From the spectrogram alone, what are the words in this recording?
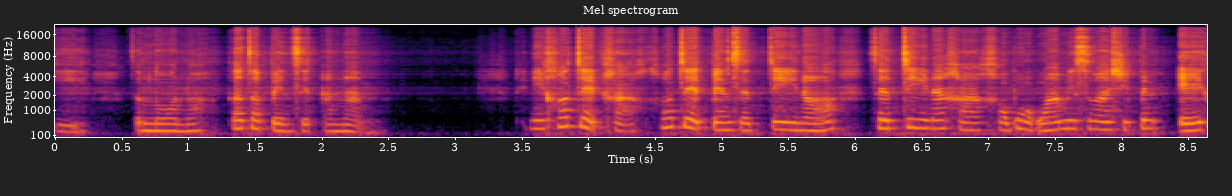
กี่จำนวนเนาะก็จะเป็นเซตอนันต์ทีนี้ข้อ 7 ค่ะ ข้อ 7 เป็นเซต G เนาะเซต G นะคะ เขาบอกว่ามีสมาชิกเป็น x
